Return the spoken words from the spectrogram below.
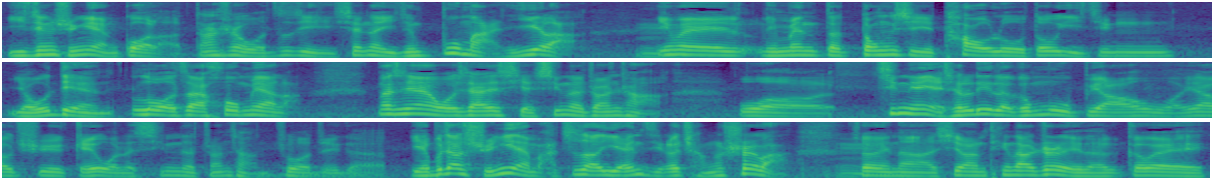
已经巡演过了，但是我自己现在已经不满意了，因为里面的东西套路都已经有点落在后面了。那现在我在写新的专场。我今年也是立了个目标，我要去给我的新的专场做这个，也不叫巡演吧，至少演几个城市吧。所以呢，希望听到这里的各位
